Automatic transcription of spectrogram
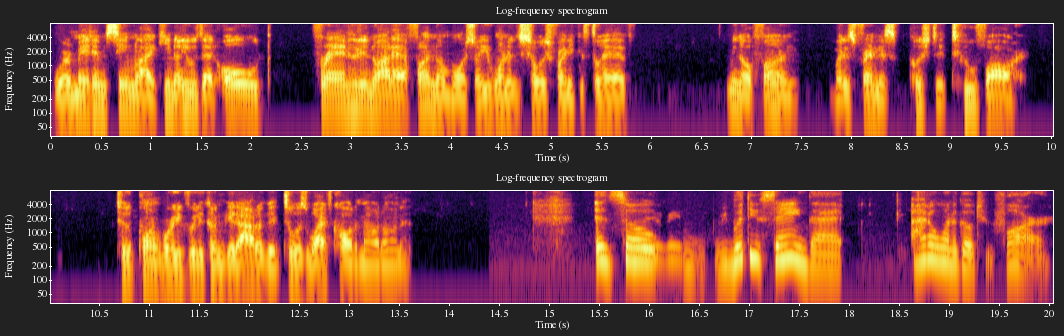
where it made him seem like, you know, he was that old friend who didn't know how to have fun no more. So he wanted to show his friend he could still have, you know, fun. But his friend has pushed it too far to the point where he really couldn't get out of it till his wife called him out on it. And so, with you saying that, I don't want to go too far,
